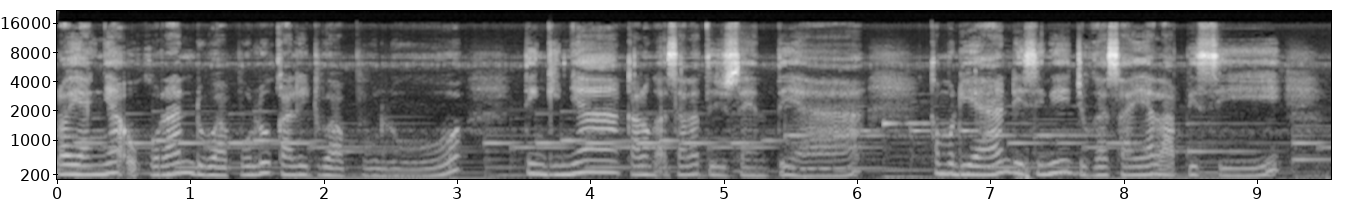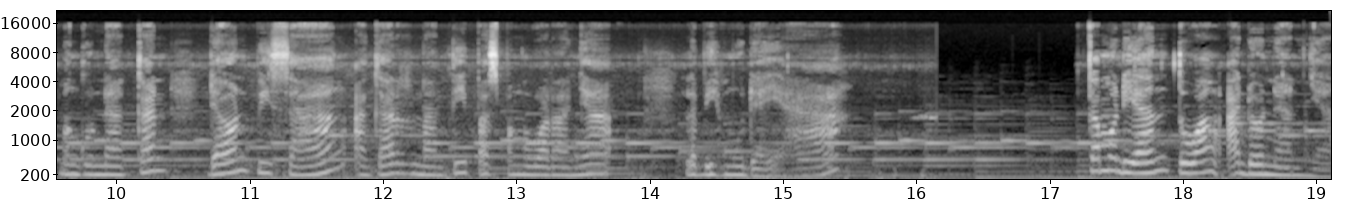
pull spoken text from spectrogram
loyangnya ukuran 20 kali 20. Tingginya kalau nggak salah 7 cm ya. Kemudian di sini juga saya lapisi menggunakan daun pisang agar nanti pas pengeluarannya lebih mudah ya. Kemudian tuang adonannya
